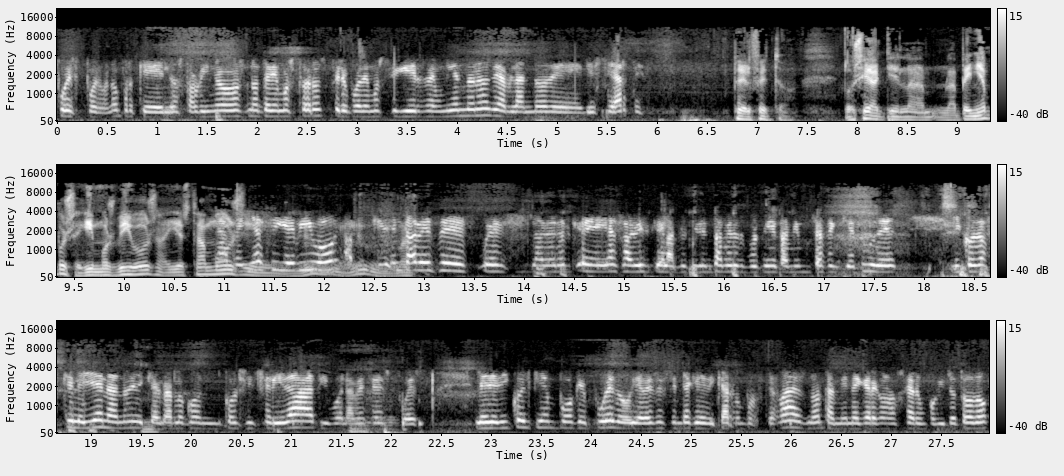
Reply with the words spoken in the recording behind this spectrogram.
pues, pues bueno, porque los taurinos no tenemos toros, pero podemos seguir reuniéndonos y hablando de, ese arte. Perfecto. O sea que la, la Peña, pues seguimos vivos, ahí estamos. La Peña y- sigue vivo, la Mm, presidenta a veces, pues la verdad es que ya sabéis que la presidenta a veces pues tiene también muchas inquietudes y cosas que le llenan, ¿no? Y hay que hablarlo con, con sinceridad y bueno, a veces pues le dedico el tiempo que puedo y a veces tendría que dedicarme un poquito más, ¿no? También hay que reconocer un poquito todo.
